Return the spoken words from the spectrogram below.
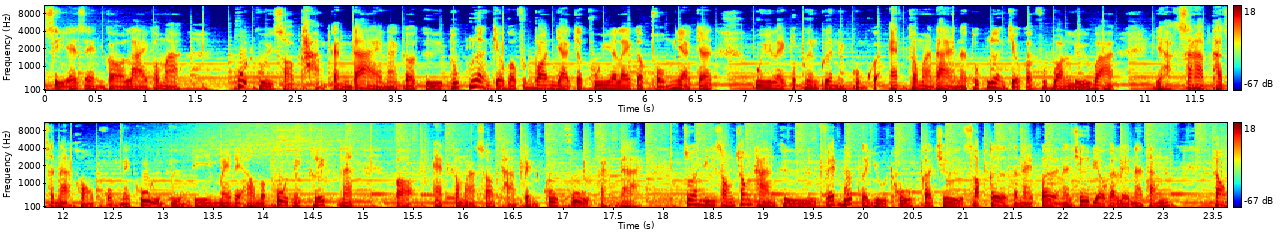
@scsn ก็ไลน์เข้ามาพูดคุยสอบถามกันได้นะก็คือทุกเรื่องเกี่ยวกับฟุตบอลอยากจะคุยอะไรกับผม อยากจะคุยอะไรกับเพื่อนๆในกลุ่มก็แอดเข้ามาได้นะทุกเรื่องเกี่ยวกับฟุตบอลหรือว่าอยากทราบทัศนะของผมในคู่อื่นๆ ที่ไม่ได้เอามาพูดในคลิปนะก็แอดเข้ามาสอบถามเป็นคู่ๆกันได้ ส่วนอีก 2 ช่องทางคือ Facebook กับ YouTube ก็ชื่อ Soccer Sniper นะ ชื่อเดียวกันเลยนะ ทั้งช่อง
